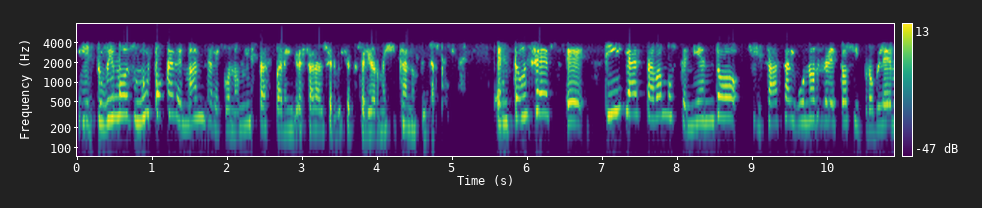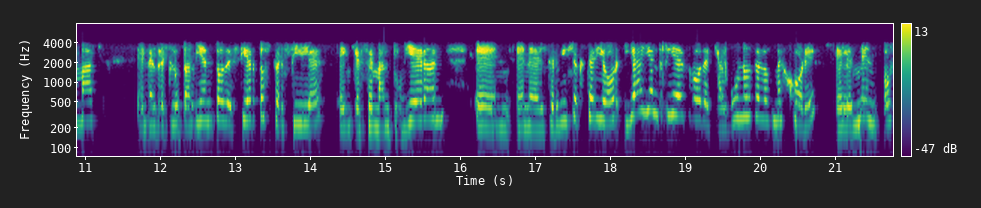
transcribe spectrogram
Y tuvimos muy poca demanda de economistas para ingresar al Servicio Exterior Mexicano, fíjate. Entonces, eh, sí ya estábamos teniendo quizás algunos retos y problemas en el reclutamiento de ciertos perfiles en que se mantuvieran en, en, el servicio exterior y hay el riesgo de que algunos de los mejores elementos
